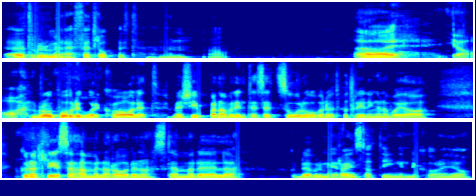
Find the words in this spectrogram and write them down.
Jag tror du menar F1-loppet. Men, ja. Uh, ja, beror på hur det går i kvalet. Men chipparna har väl inte sett så lovande ut på träningarna vad jag kunnat läsa här mellan raderna. Stämmer det eller? Du är väl mer insatt i Indycar än jag?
